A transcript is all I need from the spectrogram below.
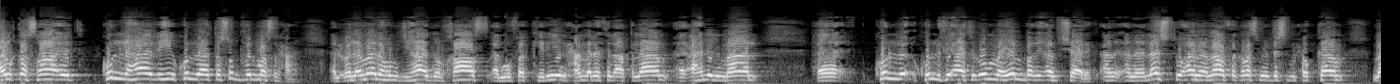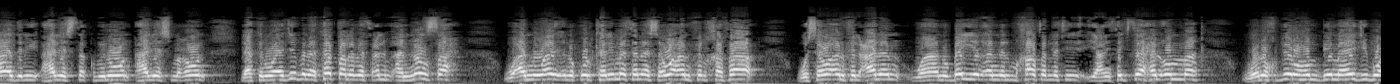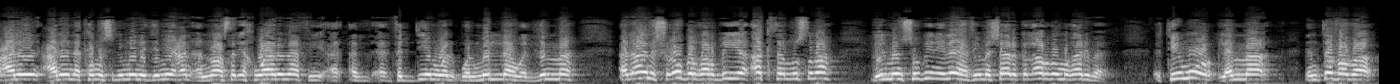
القصائد كل هذه كلها تصب في المصلحة. العلماء لهم جهاد خاص المفكرين حملة الأقلام أهل المال آه، كل كل فئات الأمة ينبغي أن تشارك. أنا, أنا لست أنا ناطق رسمي باسم الحكام ما أدري هل يستقبلون هل يسمعون لكن واجبنا كطلبة علم أن ننصح وأن نقول كلمتنا سواء في الخفاء وسواء في العلن ونبين أن المخاطر التي يعني تجتاح الأمة ونخبرهم بما يجب علينا كمسلمين جميعا أن نواصل إخواننا في في الدين والملة والذمة. الآن الشعوب الغربية أكثر نصرة للمنسوبين إليها في مشارق الأرض ومغاربها. تيمور لما انتفض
